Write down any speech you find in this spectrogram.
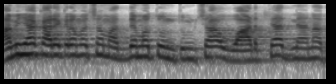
आम्ही ह्या कार्यक्रमाच्या माध्यमातून तुमच्या वाढत्या ज्ञानात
